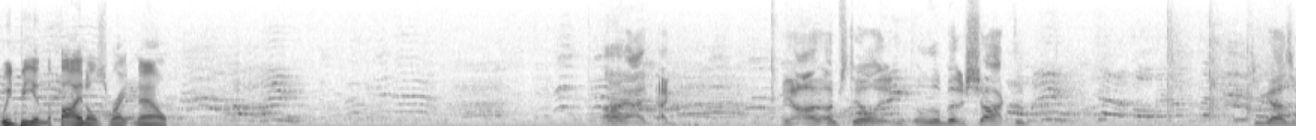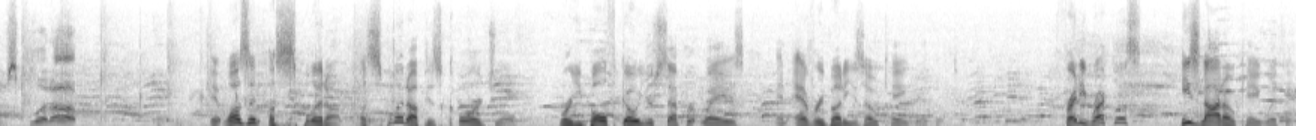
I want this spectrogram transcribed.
we'd be in the finals right now. I, I, I you know, I- I'm still in a little bit of shock that you guys have split up. It wasn't a split up. A split up is cordial, where you both go your separate ways and everybody's okay with it. Freddie Reckless, he's not okay with it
